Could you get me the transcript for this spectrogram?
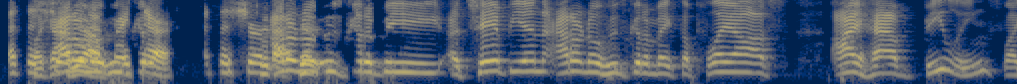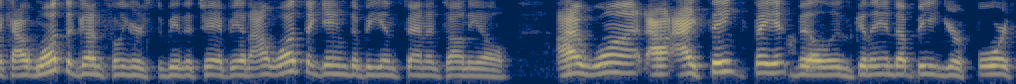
That's the like, sure I don't know right gonna, there. That's a sure I don't know who's going to be a champion. I don't know who's going to make the playoffs. I have feelings like I want the Gunslingers to be the champion. I want the game to be in San Antonio. I want. I, I think Fayetteville is going to end up being your fourth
